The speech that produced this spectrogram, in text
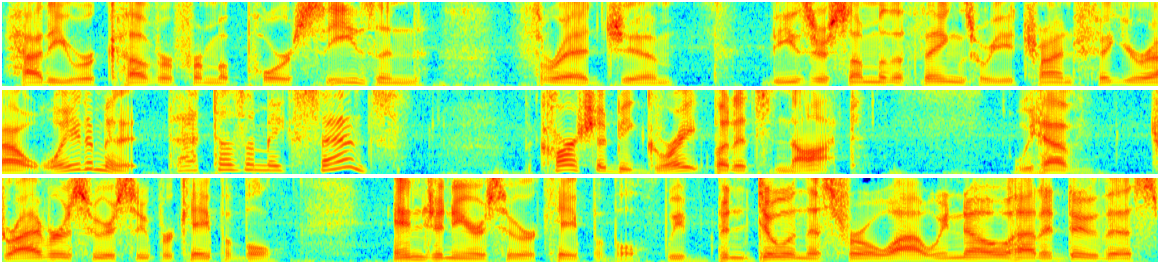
how do you recover from a poor season thread, Jim, these are some of the things where you try and figure out wait a minute, that doesn't make sense. The car should be great, but it's not. We have drivers who are super capable, engineers who are capable. We've been doing this for a while. We know how to do this.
